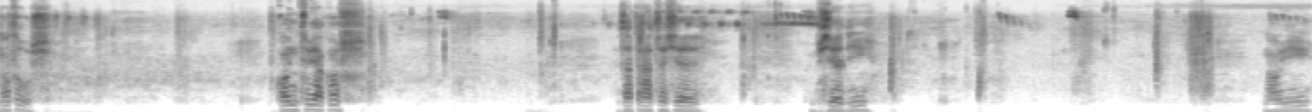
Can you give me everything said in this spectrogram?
No cóż. W końcu jakoś za pracę się wzięli. No i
